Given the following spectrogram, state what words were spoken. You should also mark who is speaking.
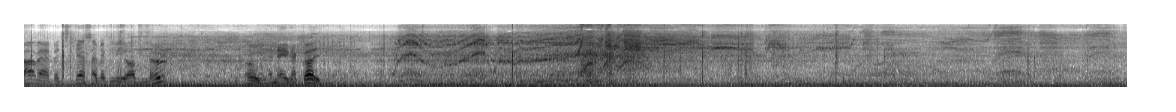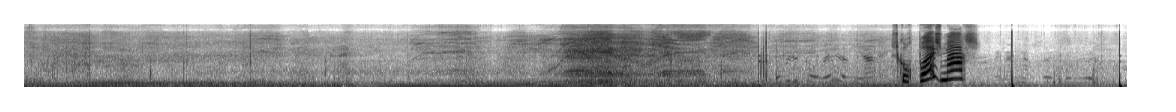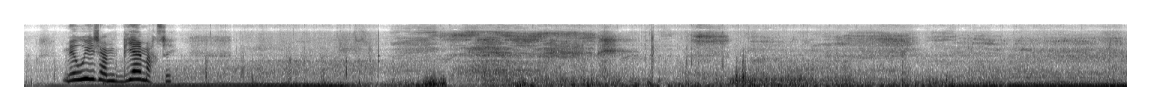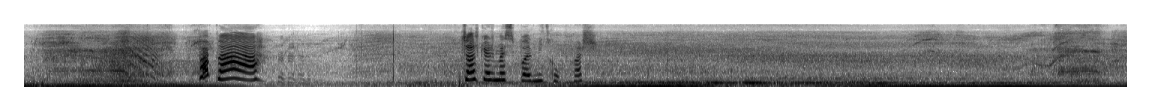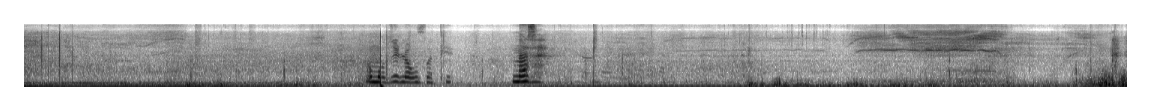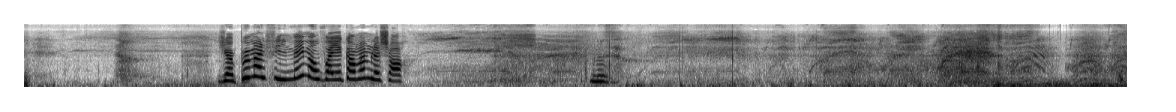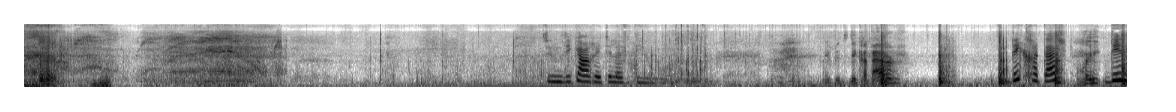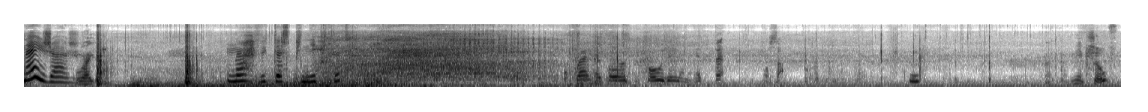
Speaker 1: Bon, ben, petit test avec les hobneux. Oh, la neige, elle colle.
Speaker 2: Je cours pas, je marche. J'aime bien marcher. Papa! Chance que je me suis pas mis trop proche? Mon dieu, là on voit plus. J'ai un peu mal filmé, mais on voyait quand même le char. Qu'à arrêter la vidéo.
Speaker 1: Des petits décrottages.
Speaker 2: Décrotage,
Speaker 1: Oui,
Speaker 2: déneigeage.
Speaker 1: oui.
Speaker 2: Non, vu que t'as spiné pis tout.
Speaker 1: Pourquoi ne pas poser la manette? Pour ça? Bien que chauffe.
